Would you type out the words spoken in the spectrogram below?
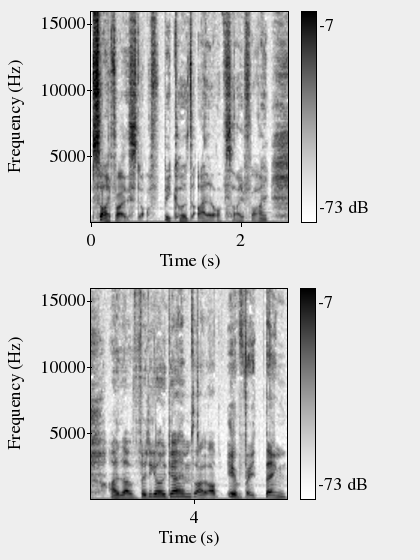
sci fi stuff because I love sci fi. I love video games, I love everything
